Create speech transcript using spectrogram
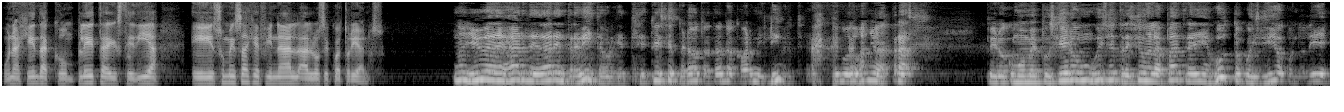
una agenda completa este día. Eh, su mensaje final a los ecuatorianos. No, yo iba a dejar de dar entrevistas porque estoy desesperado tratando de acabar mi libro. Tengo dos años atrás. Pero como me pusieron un juicio de traición a la patria, y justo coincidió cuando leí,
